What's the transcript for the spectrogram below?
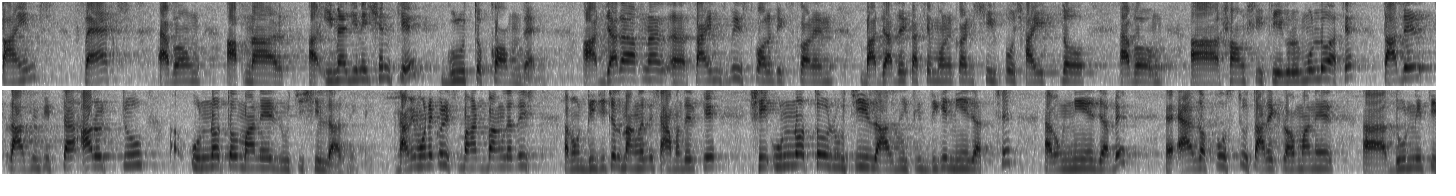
সায়েন্স ফ্যাক্টস এবং আপনার ইমাজিনেশনকে গুরুত্ব কম দেন। আর যারা আপনার সায়েন্স বেসড পলিটিক্স করেন বা যাদের কাছে মনে করেন শিল্প, সাহিত্য এবং সংস্কৃতি এগুলোর মূল্য আছে, তাদের রাজনীতিটা আরও একটু উন্নত মানের রুচিশীল রাজনীতি। আমি মনে করি স্মার্ট বাংলাদেশ এবং ডিজিটাল বাংলাদেশ আমাদেরকে সেই উন্নত রুচির রাজনীতির দিকে নিয়ে যাচ্ছে এবং নিয়ে যাবে। অ্যাজ অপোজ টু তারেক রহমানের দুর্নীতি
